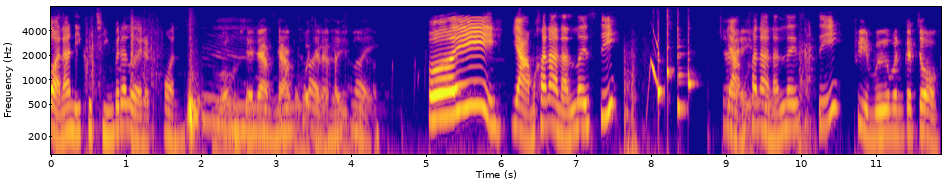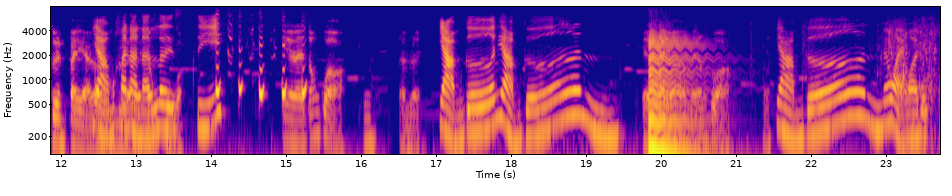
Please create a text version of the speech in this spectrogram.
ก่อนหน้านี้คือทิ้งไปได้เลยนะทุกคนำ ผมว่าผมใช้ดาบกาบผมก็ชนะเขาอยู่ดีอะครับเฮ้ย หยามขนาดนั้นเลยสิใช่หยามขนาดนั้นเลยสิ ฝีมือมันกระจอกเกินไปอะเรหยามขนาดนั้นเลยมีอะไรต้องกลัวสิมีอะไรต้องกลัวอืมถามเลยหยามเกิน หยามเกินเป็นอะไรเหรอไม่ต้องกลัวหยามเกิน ไม่ไหวว่ะทุกค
